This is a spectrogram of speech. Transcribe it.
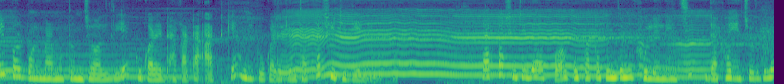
এরপর পরিমাণ মতন জল দিয়ে কুকারের ঢাকাটা আটকে আমি কুকারে কিন্তু একটা সিটি দিয়ে নেব। একটা সিটি দেওয়ার পর কুকারটা কিন্তু আমি খুলে নিয়েছি। দেখো, এঁচড়গুলো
